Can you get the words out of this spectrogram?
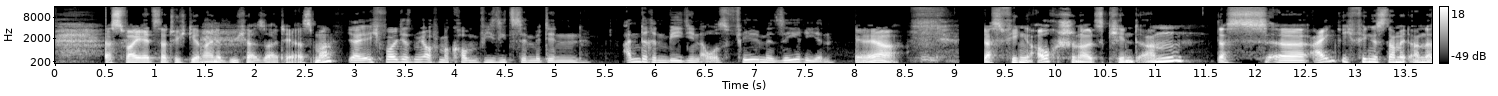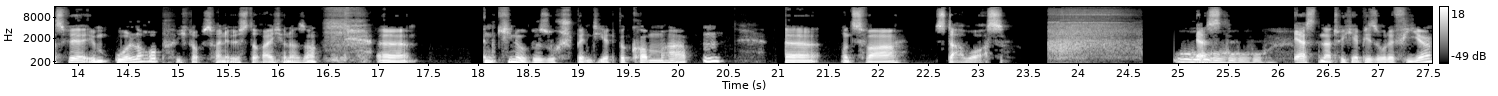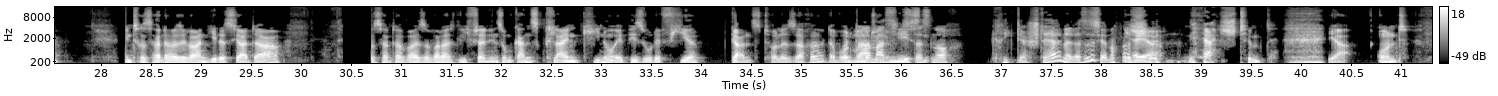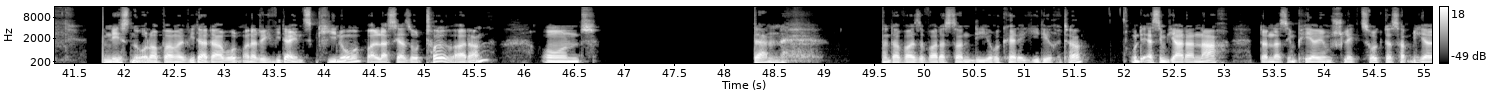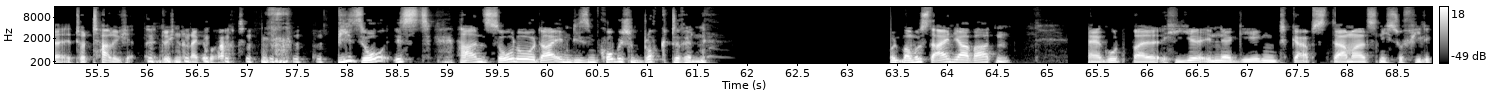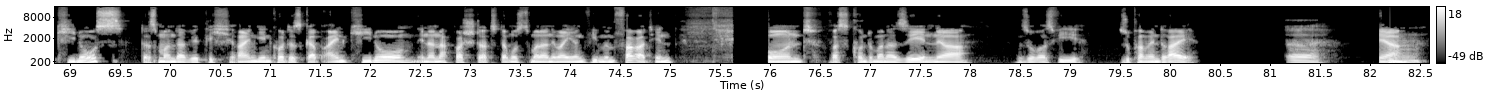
Das war jetzt natürlich die reine Bücherseite erstmal. ja, ich wollte jetzt mir auch mal kommen, wie sieht's denn mit den anderen Medien aus? Filme, Serien? Ja, ja. Das fing auch schon als Kind an. Das äh, eigentlich fing es damit an, dass wir im Urlaub, ich glaube, es war in Österreich oder so, äh, einen Kinobesuch spendiert bekommen haben. Äh, und zwar Star Wars. Uh, Erst- Erst natürlich Episode 4. Interessanterweise wir waren jedes Jahr da. Interessanterweise war das, lief dann in so einem ganz kleinen Kino Episode 4. Ganz tolle Sache. Da wollten Und damals hieß das noch Krieg der Sterne. Das ist ja noch mal ja, ja, schön. ja, stimmt. Ja, und im nächsten Urlaub waren wir wieder da, wollten wir natürlich wieder ins Kino, weil das ja so toll war dann. Und dann, interessanterweise war das dann die Rückkehr der Jedi-Ritter. Und erst im Jahr danach dann das Imperium schlägt zurück. Das hat mich ja total durch, durcheinander gebracht. Wieso ist Han Solo da in diesem komischen Block drin? Und man musste ein Jahr warten. Na ja, gut, weil hier in der Gegend gab es damals nicht so viele Kinos, dass man da wirklich reingehen konnte. Es gab ein Kino in der Nachbarstadt, da musste man dann immer irgendwie mit dem Fahrrad hin. Und was konnte man da sehen? Ja, sowas wie Superman 3. Äh, Ja. Hm.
